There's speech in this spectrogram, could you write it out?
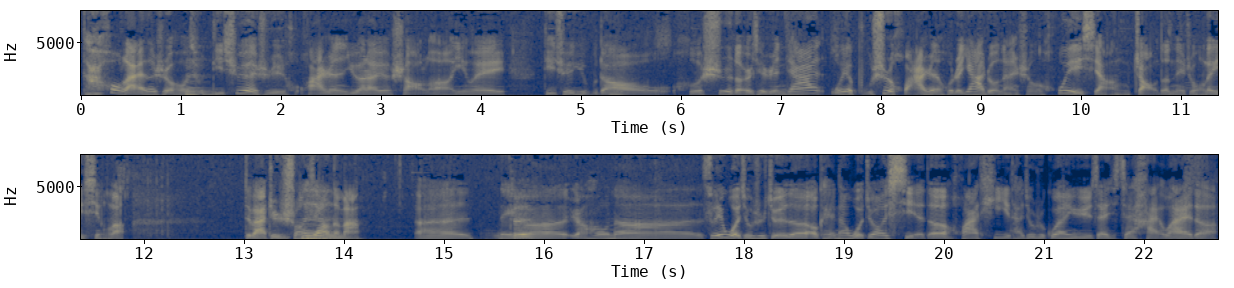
但是后来的时候，就的确是华人越来越少了，因为。的确遇不到合适的，而且人家我也不是华人或者亚洲男生会想找的那种类型了，对吧？这是双向的嘛？呃，那个，然后呢？所以我就是觉得，OK，那我就要写的话题，它就是关于在在海外的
